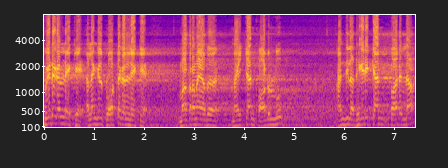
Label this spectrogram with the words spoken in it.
വീടുകളിലേക്ക് അല്ലെങ്കിൽ പ്ലോട്ടുകളിലേക്ക് മാത്രമേ അത് നയിക്കാൻ പാടുള്ളൂ. അഞ്ചിലധികരിക്കാൻ പാടില്ല.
